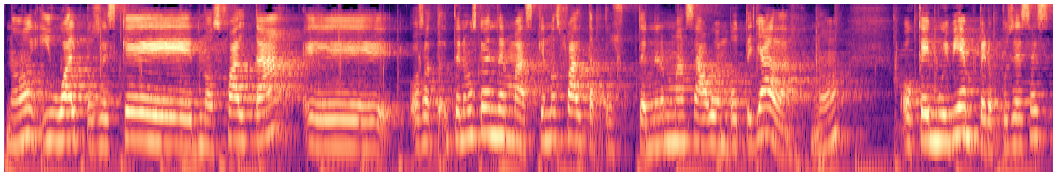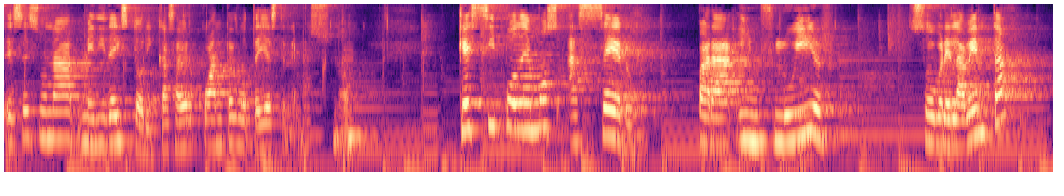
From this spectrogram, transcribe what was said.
¿No? Igual, pues es que nos falta, eh, o sea, tenemos que vender más. ¿Qué nos falta? Pues tener más agua embotellada, ¿no? Ok, muy bien, pero pues esa es, esa es una medida histórica, saber cuántas botellas tenemos, ¿no? ¿Qué sí podemos hacer para influir sobre la venta?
